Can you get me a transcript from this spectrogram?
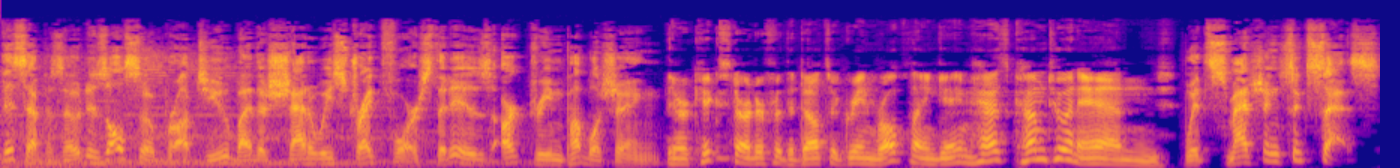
This episode is also brought to you by the shadowy strike force that is Arc Dream Publishing. Their Kickstarter for the Delta Green role playing game has come to an end. With smashing success,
